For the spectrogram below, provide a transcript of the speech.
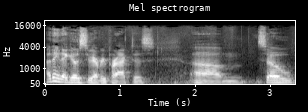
I think that goes through every practice. Um, so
